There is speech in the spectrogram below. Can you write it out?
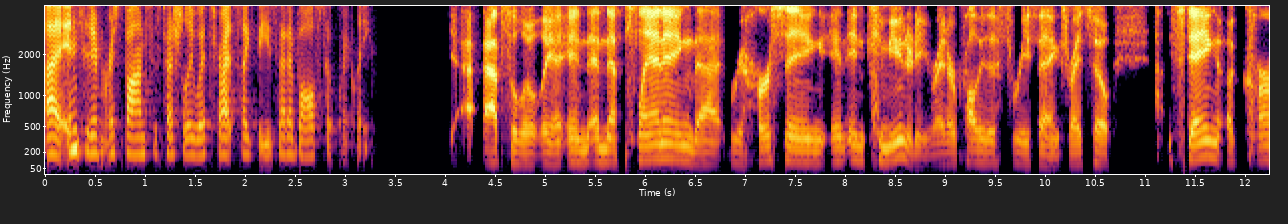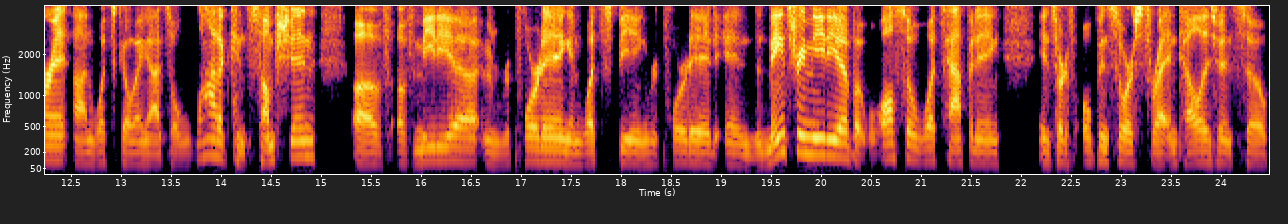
uh, incident response, especially with threats like these that evolve so quickly. Yeah, absolutely. And and that planning, that rehearsing in, in community, right, are probably the three things, right? So staying a current on what's going on. So a lot of consumption of, of media and reporting and what's being reported in the mainstream media, but also what's happening in sort of open source threat intelligence. So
